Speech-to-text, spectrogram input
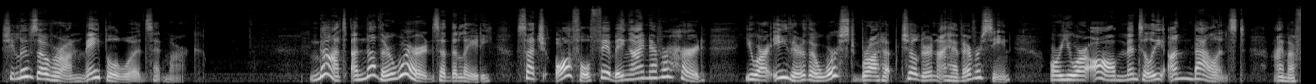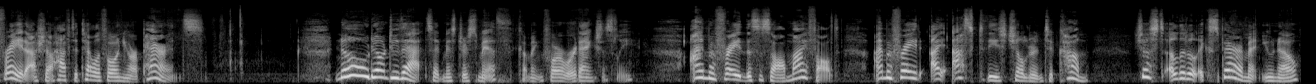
She lives over on Maplewood," said Mark. "Not another word!" said the lady. "Such awful fibbing I never heard. You are either the worst brought-up children I have ever seen, or you are all mentally unbalanced. I'm afraid I shall have to telephone your parents." "No, don't do that," said Mr. Smith, coming forward anxiously. "I'm afraid this is all my fault. I'm afraid I asked these children to come. Just a little experiment, you know,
